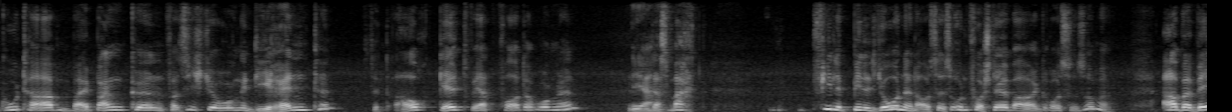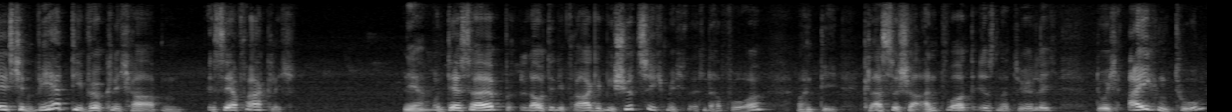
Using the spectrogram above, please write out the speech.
Guthaben bei Banken, Versicherungen, die Renten sind auch Geldwertforderungen. Ja. Das macht viele Billionen aus, das ist unvorstellbare große Summe. Aber welchen Wert die wirklich haben, ist sehr fraglich. Ja. Und deshalb lautet die Frage, wie schütze ich mich denn davor? Und die klassische Antwort ist natürlich durch Eigentum.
